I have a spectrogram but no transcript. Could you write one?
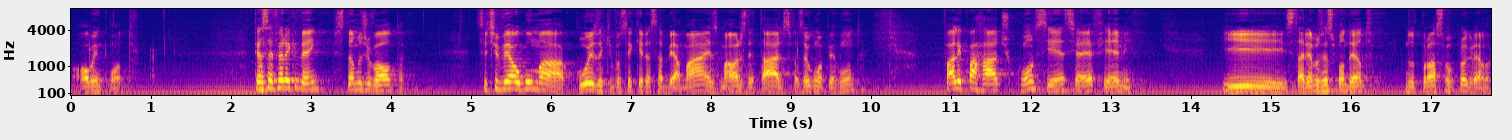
ao encontro. Terça-feira que vem estamos de volta. Se tiver alguma coisa que você queira saber a mais, maiores detalhes, fazer alguma pergunta, fale com a rádio Consciência FM e estaremos respondendo no próximo programa.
